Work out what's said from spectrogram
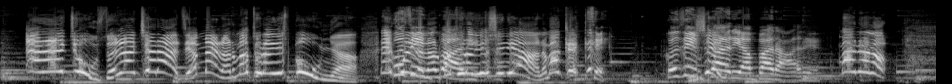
Eh, è giusto, è lanciarazzi. A me l'armatura di spugna. E Così quella è l'armatura impari. di ossidiana. Ma che. che... Sì. Così Sì. impari a barare. Ma no, no.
